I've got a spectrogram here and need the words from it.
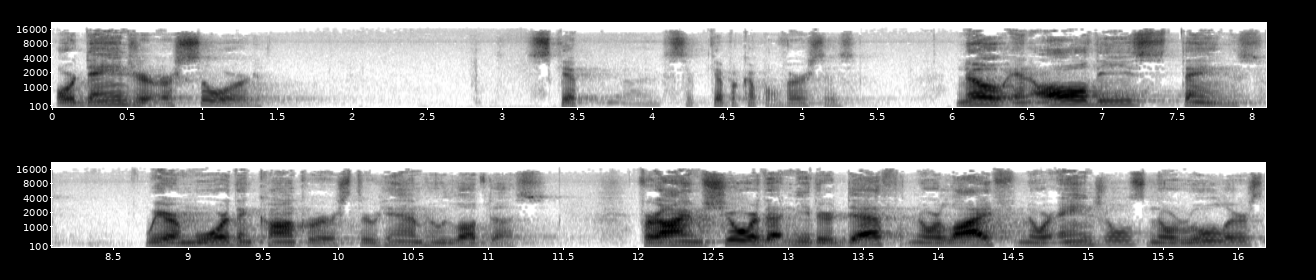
or danger or sword? Skip, skip a couple verses. No, in all these things we are more than conquerors through him who loved us. For I am sure that neither death, nor life, nor angels, nor rulers,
